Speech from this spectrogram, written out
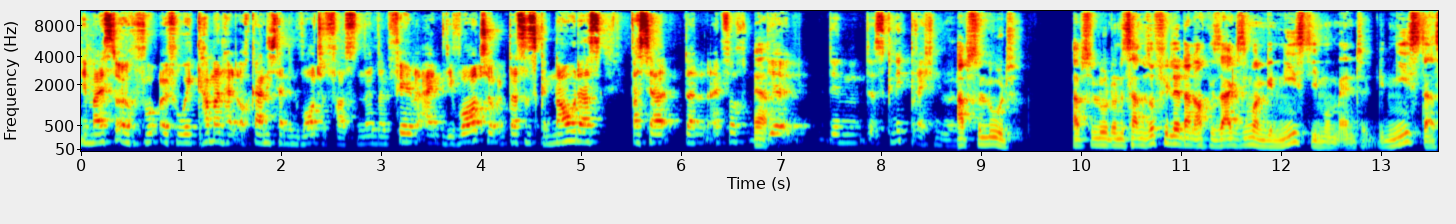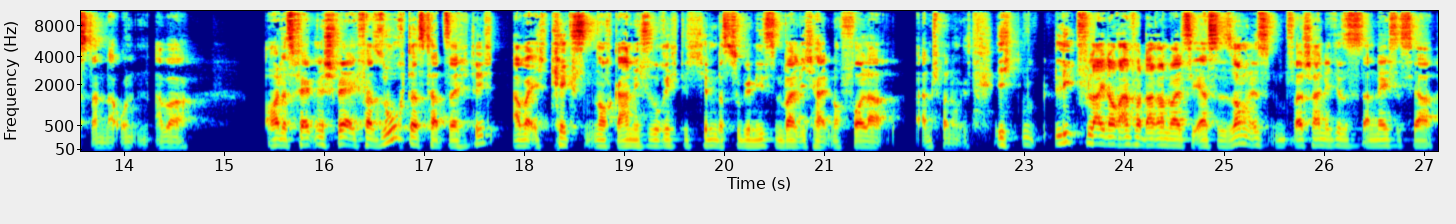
die meiste Euph- Euphorie kann man halt auch gar nicht dann in Worte fassen. Ne? Dann fehlen einem die Worte und das ist genau das, was ja dann einfach Ja. dir den, das Knick brechen würde. Absolut. Absolut. Und es haben so viele dann auch gesagt, Simon, genieß die Momente, genieß das dann da unten. Aber oh, das fällt mir schwer. Ich versuche das tatsächlich, aber ich krieg's noch gar nicht so richtig hin, das zu genießen, weil ich halt noch voller Anspannung ist. Ich liegt vielleicht auch einfach daran, weil es die erste Saison ist. Wahrscheinlich ist es dann nächstes Jahr,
